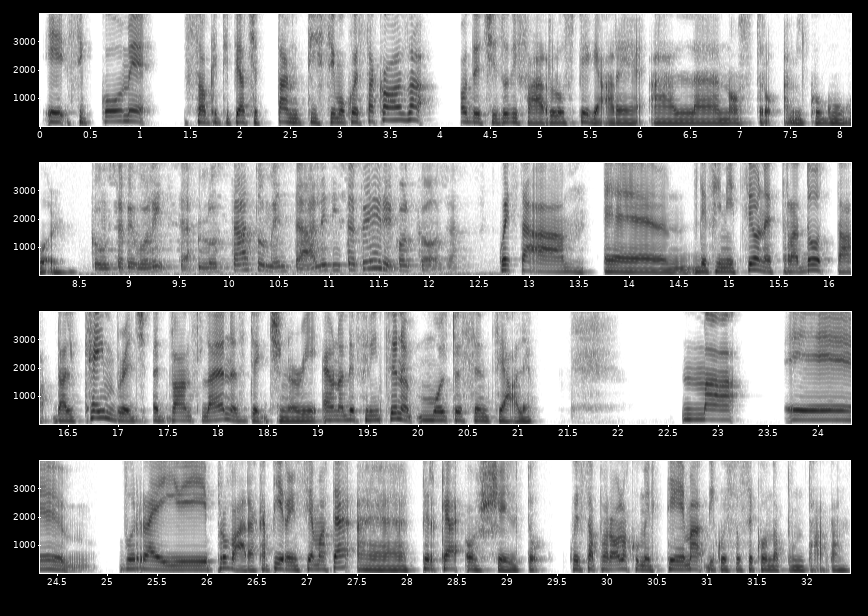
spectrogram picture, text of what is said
E siccome so che ti piace tantissimo questa cosa, ho deciso di farlo spiegare al nostro amico Google. Consapevolezza, lo stato mentale di sapere qualcosa. Questa eh, definizione tradotta dal Cambridge Advanced Learners Dictionary è una definizione molto essenziale, ma eh, vorrei provare a capire insieme a te eh, perché ho scelto questa parola come tema di questa seconda puntata.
